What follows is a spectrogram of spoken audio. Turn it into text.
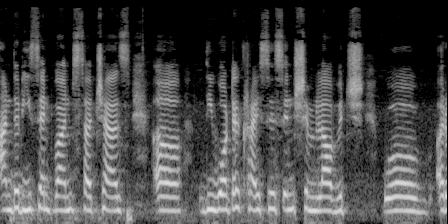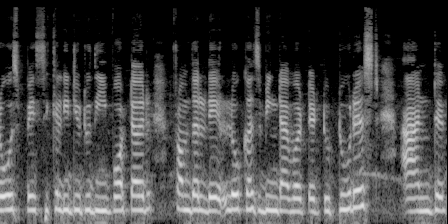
and the recent ones such as uh, the water crisis in Shimla, which uh, arose basically due to the water from the locals being diverted to tourists, and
